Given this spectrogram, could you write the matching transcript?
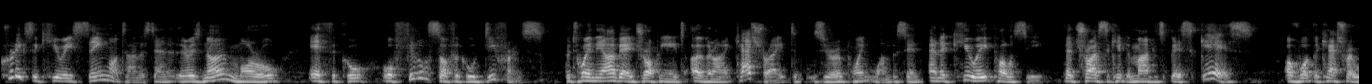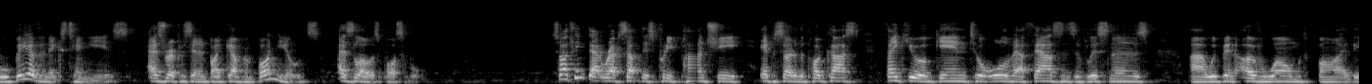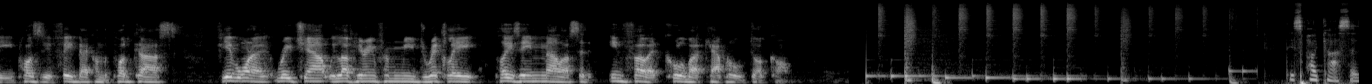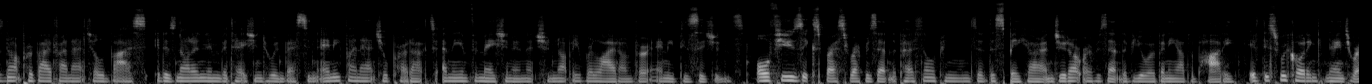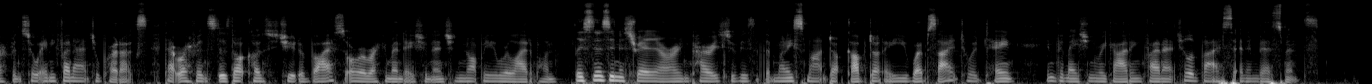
Critics of QE seem not to understand that there is no moral, ethical, or philosophical difference between the RBA dropping its overnight cash rate to 0.1% and a QE policy that tries to keep the market's best guess of what the cash rate will be over the next 10 years, as represented by government bond yields, as low as possible. So I think that wraps up this pretty punchy episode of the podcast. Thank you again to all of our thousands of listeners. Uh, we've been overwhelmed by the positive feedback on the podcast. If you ever want to reach out, we love hearing from you directly. Please email us at info at coolabahcapital.com. This podcast does not provide financial advice. It is not an invitation to invest in any financial product, and the information in it should not be relied on for any decisions. All views expressed represent the personal opinions of the speaker and do not represent the view of any other party. If this recording contains reference to any financial products, that reference does not constitute advice or a recommendation and should not be relied upon. Listeners in Australia are encouraged to visit the moneysmart.gov.au website to obtain information regarding financial advice and investments.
